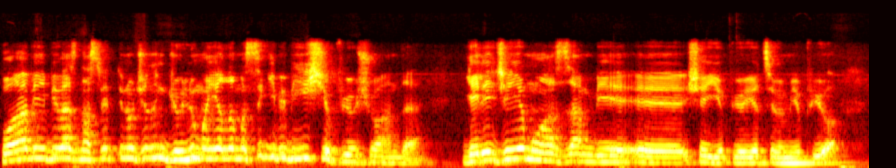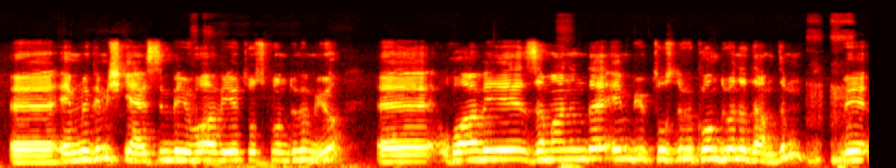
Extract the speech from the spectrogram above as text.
Huawei biraz Nasrettin Hoca'nın gölü mayalaması gibi bir iş yapıyor şu anda. Geleceğe muazzam bir e, şey yapıyor, yatırım yapıyor. E, Emre demiş ki Ersin Bey Huawei'ye toz konduramıyor. E, Huawei'ye zamanında en büyük tozları konduran adamdım ve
